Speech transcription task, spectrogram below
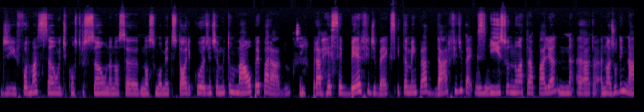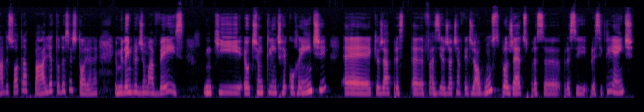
de formação e de construção, no nossa, nosso momento histórico, a gente é muito mal preparado para receber feedbacks e também para dar feedbacks. Uhum. E isso não atrapalha, na- atra- não ajuda em nada, só atrapalha toda essa história, né? Eu me lembro de uma vez em que eu tinha um cliente recorrente é, que eu já é, fazia, já tinha feito já alguns projetos para esse, esse cliente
